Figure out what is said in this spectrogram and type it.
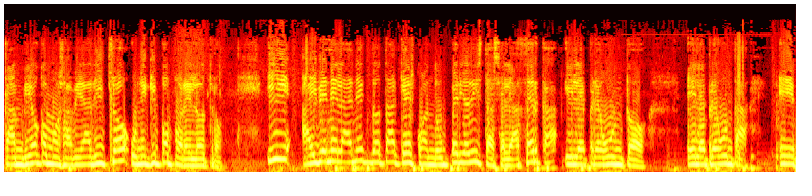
cambió, como os había dicho, un equipo por el otro. Y ahí viene la anécdota que es cuando un periodista se le acerca y le pregunto, eh, le pregunta, eh,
